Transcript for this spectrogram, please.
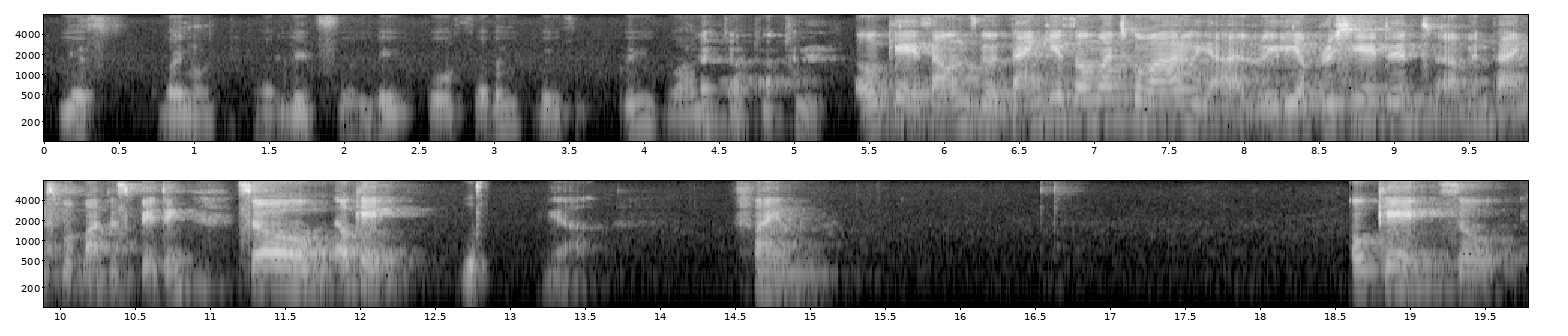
Yes, why not? And it's uh, eight four seven three six three one two two two. Okay, sounds good. Thank you so much, Kumar. Yeah, really appreciate it. I mean, thanks for participating. So, okay. Yeah, fine. Okay, so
